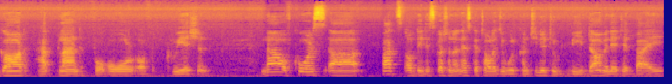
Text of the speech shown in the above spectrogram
God had planned for all of creation. Now, of course, uh, parts of the discussion on eschatology will continue to be dominated by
